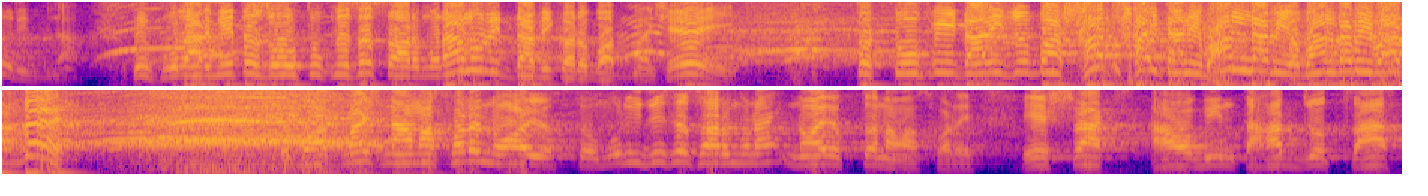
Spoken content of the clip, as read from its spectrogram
মুরিদ না। তুই বিতে যৌতুক নিছে সর মুনার মুরিদ দাবি করো, বদমাইশ। এই, তো টুপি, দাড়ি, জুব্বা সব শয়তানি বাদ দে। বদমাইশ নামাজ পড়ে নয় অক্ত, মুরিদ হইছে সরমুনায় নয় অক্ত নামাজ পড়ে। তাহাজ্জুদ, চাস্ত,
